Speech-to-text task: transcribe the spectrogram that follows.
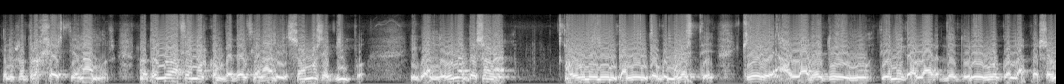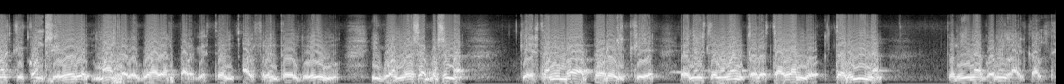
que nosotros gestionamos. Nosotros no hacemos competencia a nadie, somos equipo. Y cuando una persona o un ayuntamiento como este quiere hablar de turismo, tiene que hablar de turismo con las personas que considere más adecuadas para que estén al frente del turismo. Y cuando esa persona que está nombrada por el que en este momento le está hablando termina, termina con el alcalde,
